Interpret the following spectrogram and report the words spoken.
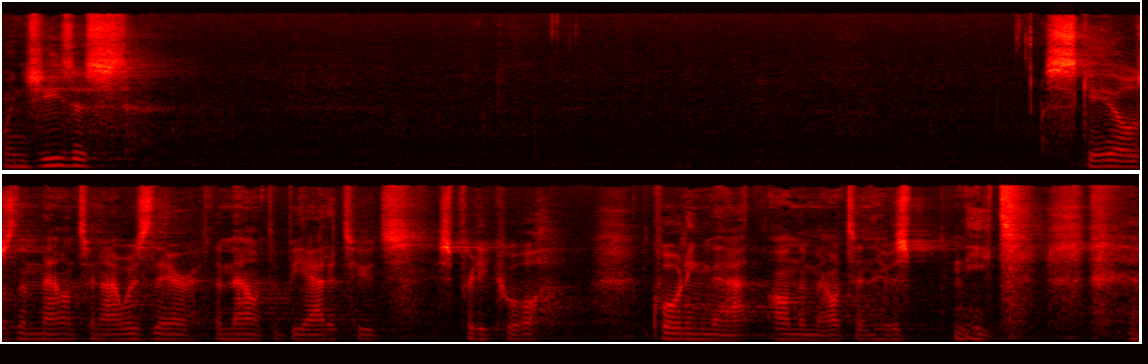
When Jesus scales the mountain, I was there, the Mount of Beatitudes. It's pretty cool. Quoting that on the mountain, it was neat.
